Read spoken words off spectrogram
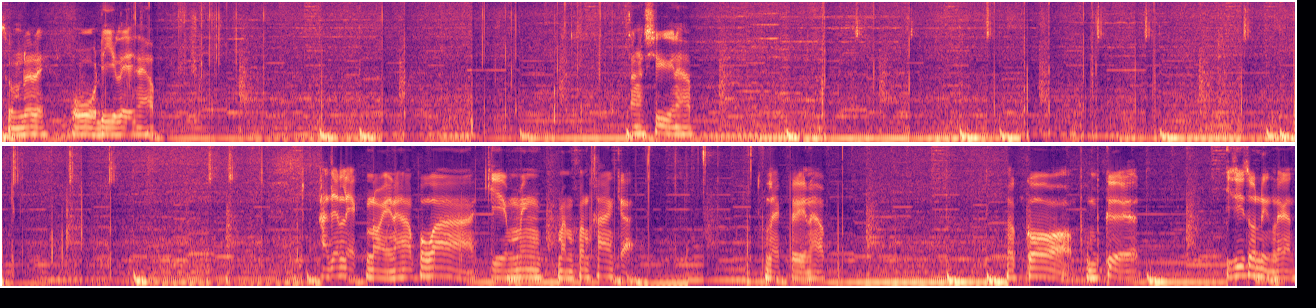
สวมได้เลย โอ้ ดีเลยนะครับตั้งชื่อนะครับ อาจจะแหลกหน่อยนะครับ เพราะว่าเกมแม่งมันค่อนข้างจะแหลกเลยนะครับ แล้วก็ผมเกิดอีซี่โซนหนึ่งแล้วกัน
